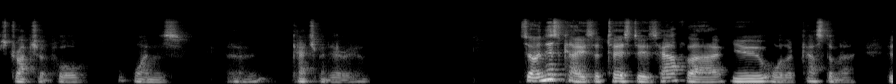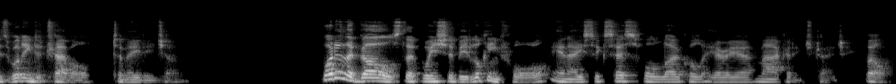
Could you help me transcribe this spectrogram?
structure for one's uh, catchment area. So in this case, a test is how far you or the customer is willing to travel to meet each other. What are the goals that we should be looking for in a successful local area marketing strategy? Well,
